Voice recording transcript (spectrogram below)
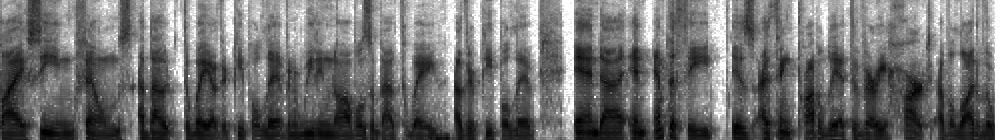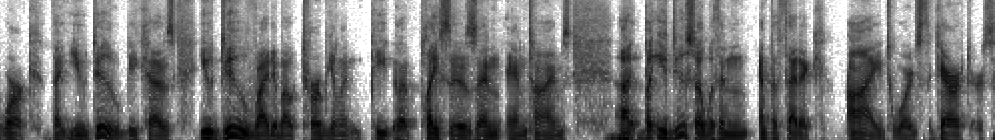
by seeing films about the way other people live and reading novels about the way other people live. And uh, and empathy is i think probably at the very heart of a lot of the work that you do because you do write about turbulent pe- uh, places and and times uh, but you do so with an empathetic eye towards the characters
